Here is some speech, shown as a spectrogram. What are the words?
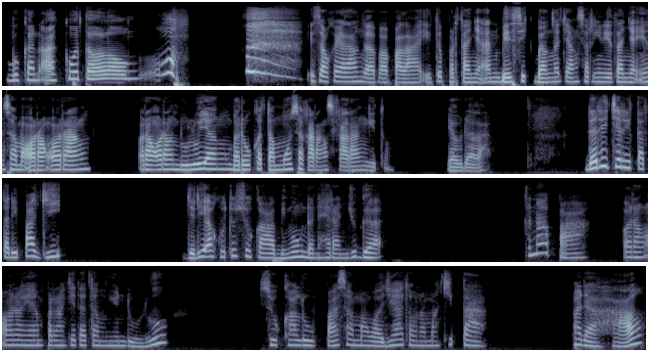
Bukan aku tolong. It's okay lah nggak apa-apa lah. Itu pertanyaan basic banget yang sering ditanyain sama orang-orang orang-orang dulu yang baru ketemu sekarang-sekarang gitu. Ya udahlah. Dari cerita tadi pagi, jadi aku tuh suka bingung dan heran juga. Kenapa orang-orang yang pernah kita temuin dulu suka lupa sama wajah atau nama kita? Padahal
